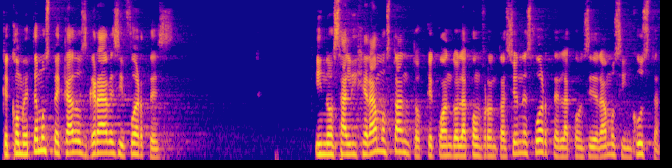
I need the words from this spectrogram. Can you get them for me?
que cometemos pecados graves y fuertes y nos aligeramos tanto que cuando la confrontación es fuerte la consideramos injusta.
